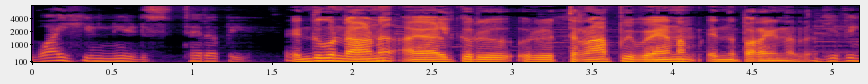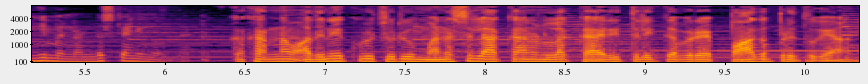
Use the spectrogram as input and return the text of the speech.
Why he needs therapy, എന്തുകൊണ്ടാണ് അയാൾക്കൊരു ഒരു തെറാപ്പി വേണം എന്ന് പറയുന്നത്? കാരണം him an understanding of that. ക- കാരണം അതിനെക്കുറിച്ചൊരു മനസ്സിലാക്കാനുള്ള കാര്യത്തിലേക്ക് അവരെ പാകപ്പെടുത്തുകയാണ്.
